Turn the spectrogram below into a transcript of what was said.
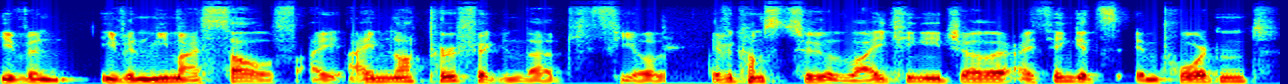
even even me myself, I, I'm not perfect in that field. If it comes to liking each other, I think it's important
